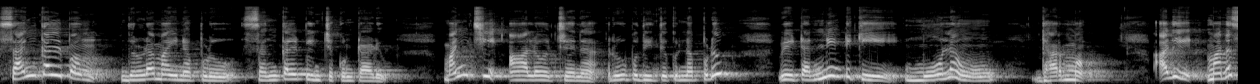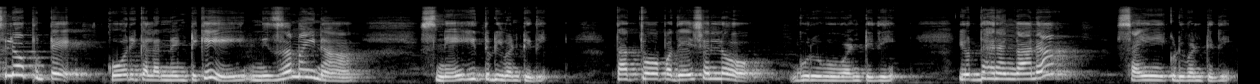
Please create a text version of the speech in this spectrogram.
సంకల్పం దృఢమైనప్పుడు సంకల్పించుకుంటాడు. మంచి ఆలోచన రూపుదిద్దుకున్నప్పుడు వీటన్నింటికి మూలం ధర్మం. అది మనసులో పుట్టే కోరికలన్నింటికి నిజమైన స్నేహితుడి వంటిది. తత్వోపదేశంలో గురువు వంటిది. యుద్ధరంగాన సైనికుడి వంటిది.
